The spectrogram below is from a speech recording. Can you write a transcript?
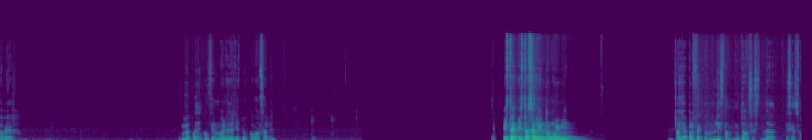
A ver. ¿Me pueden confirmar en el YouTube cómo sale? Está, está saliendo muy bien. Ah, ya, perfecto, listo. Entonces, nada, es eso.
